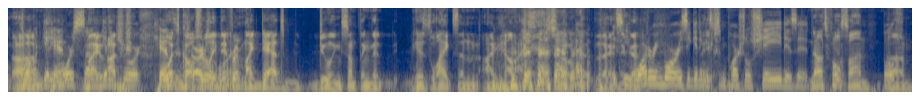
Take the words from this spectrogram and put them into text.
Is one getting Ken- more sun, My- getting I- short. Ken's What's culturally of one. different? My dad's doing something that his likes, and I'm not. so uh, I Is think he that- watering more? Is he getting some partial shade? Is it No, it's full sun. Both? Um,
